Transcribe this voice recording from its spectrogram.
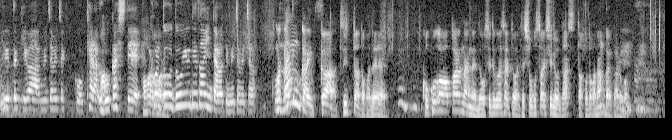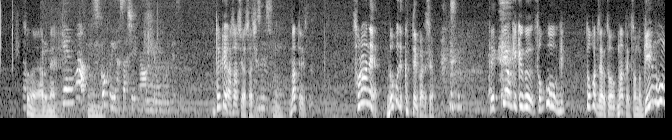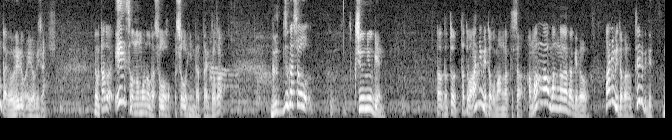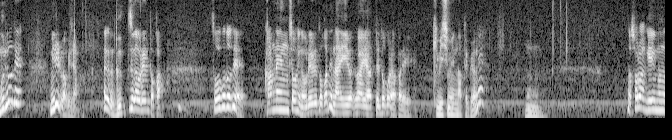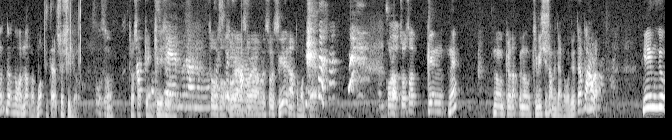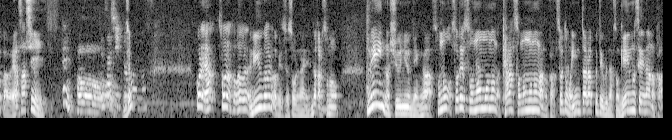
いう時はめちゃめちゃこうキャラ動かしてこれどうどういうデザインだろうってめちゃめちゃこれ細かいとこ何回かツイッターとかでここが分からないので教えてくださいって言われて詳細資料を出したことが何回かあるわ、うん。そういうのやるね。一見はすごく優しいなって思うんですよ、時は優しい優しい、うん。だってそれはねどこで食ってるかですよ。鉄拳は結局そことかじゃなくてなんてそのゲーム本体が売れればいいわけじゃん。でも例えば絵そのものが商商品だったりとかグッズが商収入源。だだと例えばアニメとか漫画ってさあ漫画は漫画だけどアニメとかテレビで無料で見れるわけじゃん。だけどグッズが売れるとか。そういうことで関連商品が売れるとかでなりわいやってるところはやっぱり厳しめになっていくよね。うん。だそれはゲームのだからなんか持ってたでしょ資料そうそう。著作権厳しい。そうそうそれそれ俺それすげえなと思って。ほら著作権ねの許諾の厳しさみたいなところで言うとやっぱほらゲーム業界は優しい。優しいと思います。これやそれは理由があるわけですよそれなりに。だからそのメインの収入源がそのそれそのもののキャラそのものなのかそれともインタラクティブなそのゲーム性なのか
